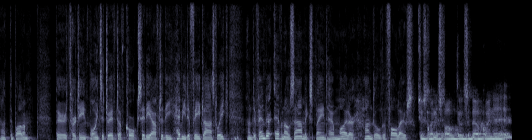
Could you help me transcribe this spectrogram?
at the bottom. They're 13 points adrift of Cork City after the heavy defeat last week, and defender Evan Osam explained how Myler handled the fallout. Just kind of spoke to us about kind of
